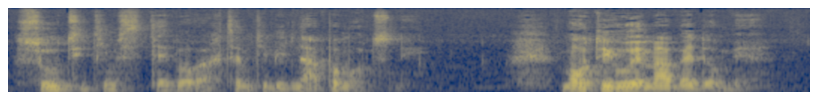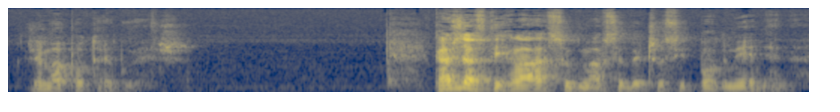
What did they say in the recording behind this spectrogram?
súcitím s tebou a chcem ti byť nápomocný. Motivuje ma vedomie, že ma potrebuješ. Každá z tých lások má v sebe čosi podmienené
